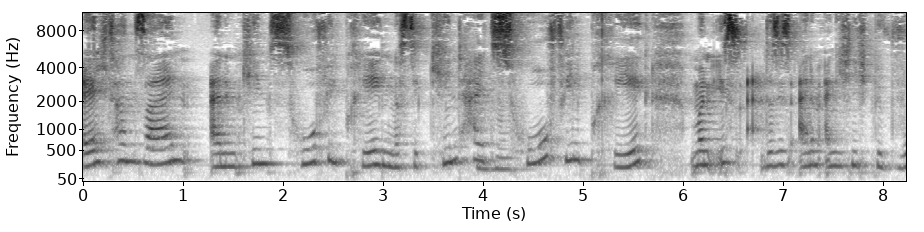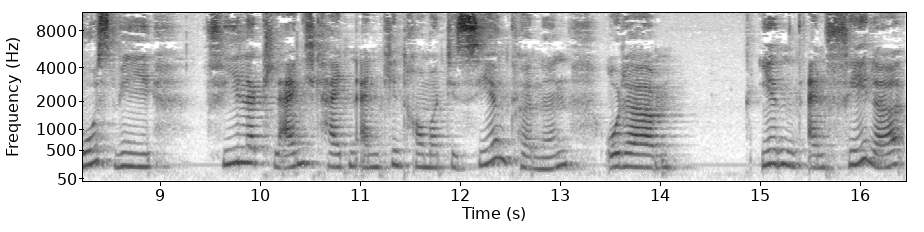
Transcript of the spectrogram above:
Elternsein einem Kind so viel prägen, dass die Kindheit mhm. so viel prägt. Man ist, das ist einem eigentlich nicht bewusst, wie viele Kleinigkeiten ein Kind traumatisieren können oder irgendein Fehler,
